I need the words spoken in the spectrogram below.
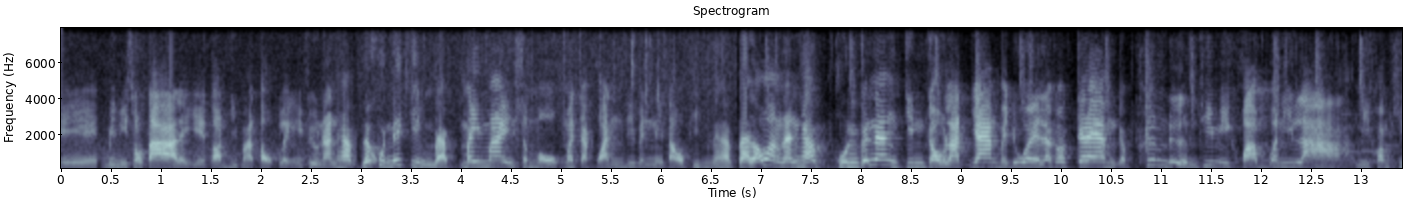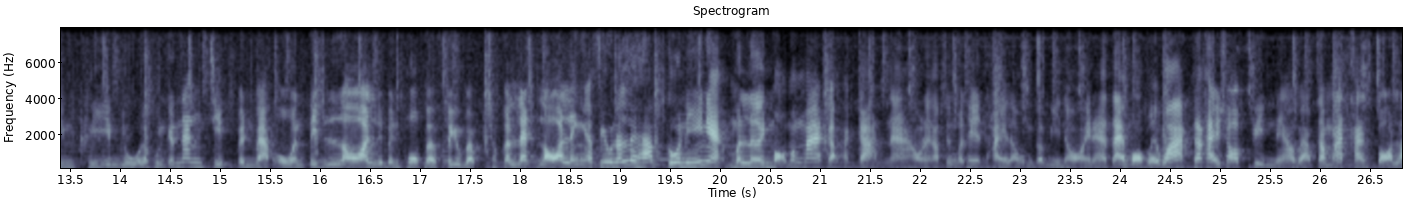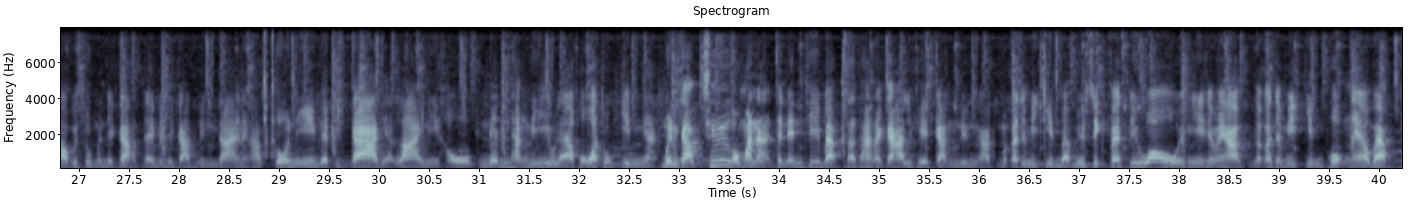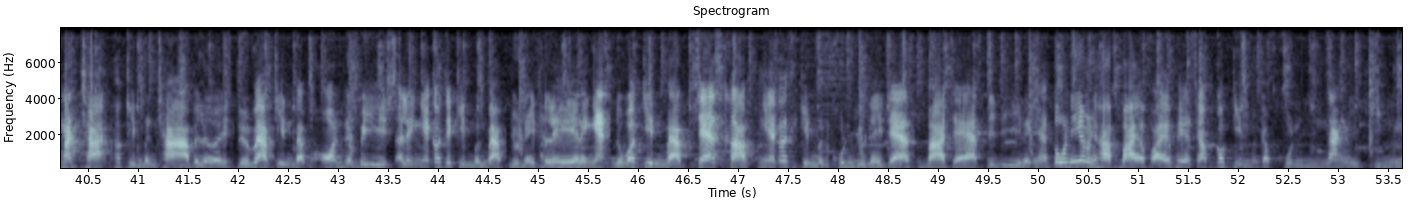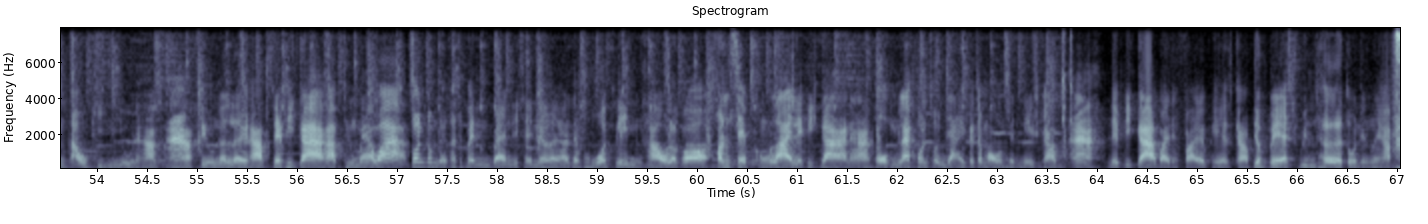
มินนิโซตาอะไรอย่างเงี้ยตอนหิมะตกอะไรอย่างงี้ยฟิลนั้นครับ แล้วคุณได้กลิ่นแบบไม่ไหม้สโมกมาจากควันที่เป็นในเตาผิงนะครับ แต่ระหว่างนั้นครับ คุณก็นั่งกินเกาลัดย่างไปด้วย แล้วก็แกล้มกับเครื่องดื่มที่มีความวานิลา มีความครีมครีมอยู่ แล้วคุณก็นั่งจิบเป็นแบบโอวัลตินร้อน หรือเป็นพวกแบบฟิลแบบช็อกโกแลตร้อนอะไรเงี้ยฟิลนั้นเลยครับ ตัวนี้เนี่ยมันเลยเหมาะมากๆกับอากาศหนาวนะครับ ซึ่งประเทศไทยเรามันก็มีน้อยนะ แต่บอกเลยว่าถ้าใครชอบกลิ่นแนวแบบสามารถทานสปอร์ตเราไปสู่บรรยากาศใดบรรยากาศหนึ่งได้นะครับ ตัวนี้เลปิก้าเนี่ยลายนี้เขาเน้นทางนี้อยู่แล้ว เพราะว่าทุกกลิ่นเนี่ยเหมือนกับชื่อของมันอะจะเน้นที่แบบสถานการณ์เหตุการณ์หนึ่งครับ มันก็จะมีกลิ่นแบบมิวสิกเฟสติวัลอย่างนี้ใช่ไหมครับ แล้วก็จะมีกลิ่นพวกแนวแบบมัทฉะเขากลิ่นเหมือนชาไปเลย หรือแบบกลิ่นแบบ on the beach อะไรเงี้ยก็จะกลิ่นเหมือนแบบอยู่ในทะเลอะไรเงี้ยหรือว่ากลิ่นแบบแจ๊สคลับเงี้ยก็จะกลิ่นเหมือนคุณอยู่ในแจ๊สบาร์แจ๊สดีๆอะไรเงี้ยตัวนี้เหมือนครับ by a fireplace ครับก็กลิ่นเหมือนกับคุณนั่งผิงเตาผิงอยู่นะครับอ่าฟิลนั้นเลยครับเลปิก้าครับถึงแม้ว่าต้นกำเนิดเขาจะเป็นแบรนด์ดีไซเนอร์นะแต่ผมว่ากลิ่นเขาแล้วก็คอนเซปต์ของลายเลปิก้านะผมและคนส่วนใหญ่ก็จะมองมันเป็นนิชครับอะเลปิก้า by the fireplace ครับ the best winter ตัวหนึ่งเลยครับ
